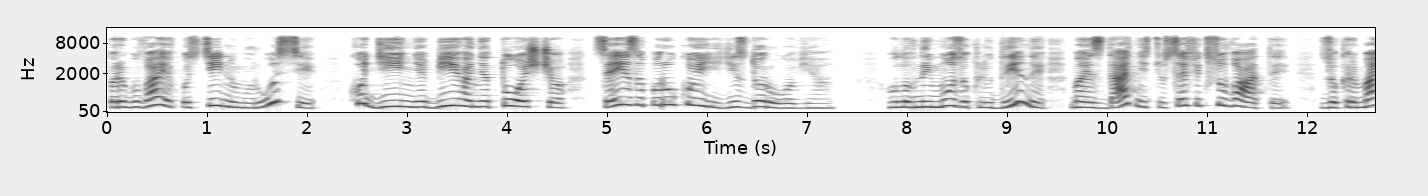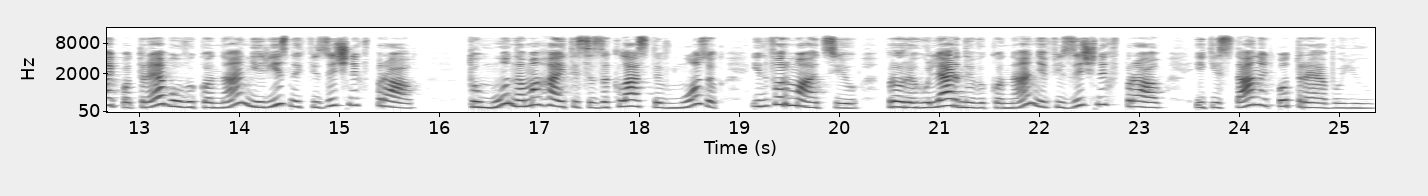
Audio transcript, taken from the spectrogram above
перебуває в постійному русі, ходіння, бігання тощо, це є запорукою її здоров'я. Головний мозок людини має здатність усе фіксувати, зокрема й потребу у виконанні різних фізичних вправ. Тому намагайтеся закласти в мозок інформацію про регулярне виконання фізичних вправ, які стануть потребою.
